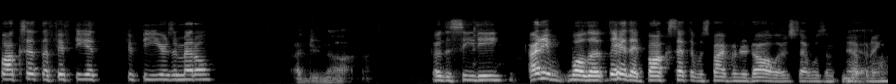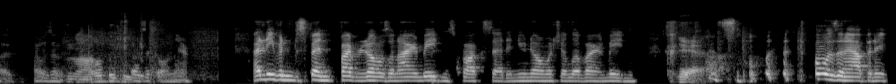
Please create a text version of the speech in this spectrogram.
box set the 50th 50 years of metal I do not. or the CD? I didn't. Well, the, they had that box set that was five hundred dollars. That wasn't happening. Yeah, I wasn't. No, I don't think we I wasn't going there. I didn't even spend five hundred dollars on Iron Maiden's box set, and you know how much I love Iron Maiden. Yeah, So, that wasn't happening.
